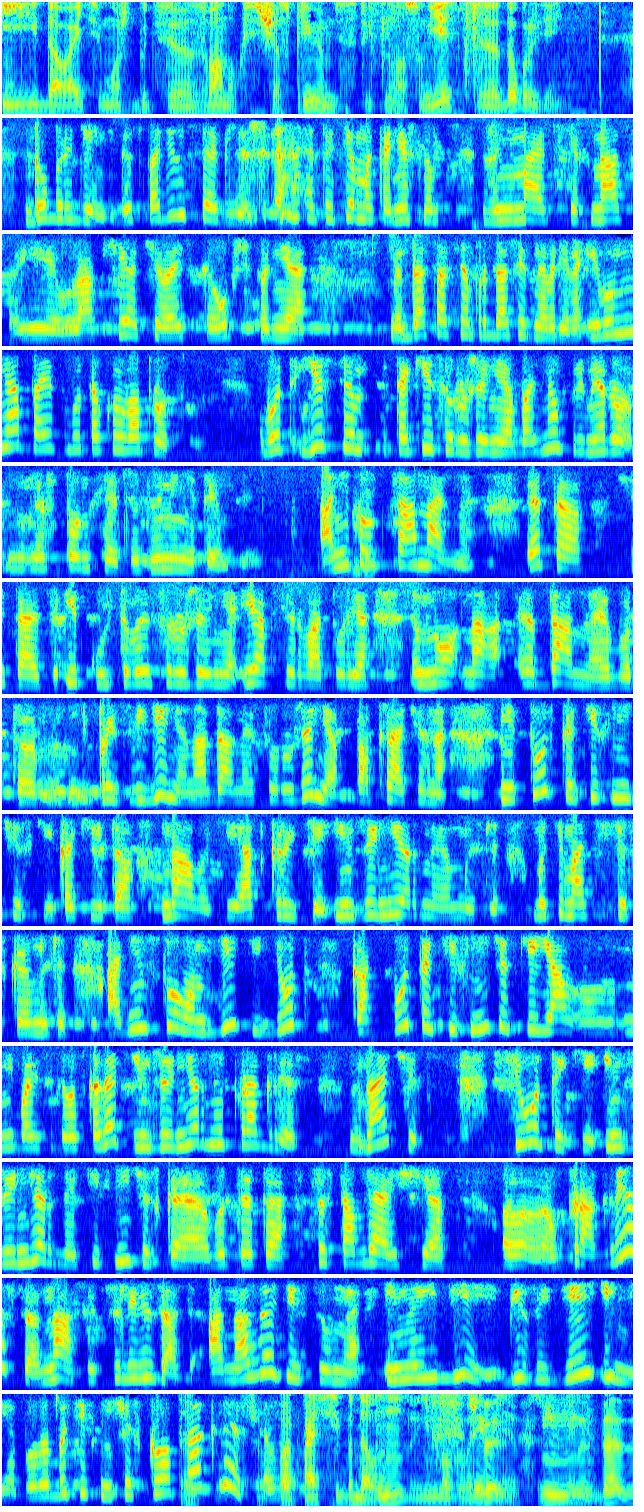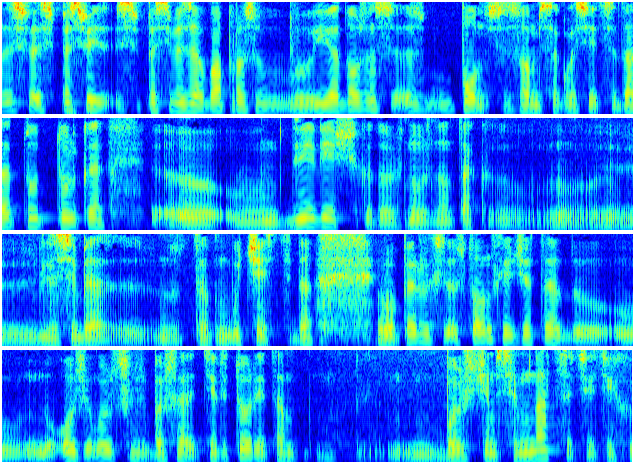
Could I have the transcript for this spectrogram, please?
И давайте, может быть, э, звонок сейчас примем. Действительно, у нас он есть. Э, добрый день. Добрый день. Господин Сеглиш, эта тема, конечно, занимает всех нас и вообще человеческое общество не достаточно продолжительное время. И у меня поэтому такой вопрос. Вот если такие сооружения возьмем, к примеру, Стоунхедж знаменитые, они функциональны. Это считается и культовое сооружение, и обсерватория. Но на э, данное вот э, произведение, на данное сооружение потрачено не только технические какие-то навыки открытия, инженерные мысли, математическая мысль. Одним словом, здесь идет какой-то технический, я э, не боюсь этого сказать, инженерный прогресс. Значит, все-таки инженерная, техническая вот эта составляющая э, прогресса нашей цивилизации, она задействована и на идеи. Без идей и не было бы технического так, прогресса. Вот. Спасибо, да, у нас mm-hmm. немного времени. Да, спасибо, спасибо за вопрос. Я должен полностью с вами согласиться. Да? Тут только э, две вещи, которых нужно так э, для себя э, там, учесть. Да? Во-первых, Стоунхедж это очень, очень большая территория, там больше, чем 17 этих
